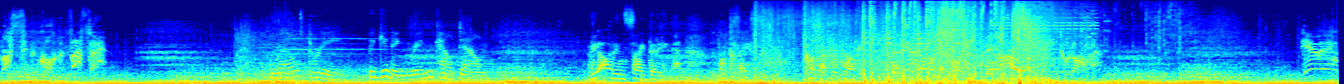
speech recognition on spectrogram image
Must go faster. Round 3. Beginning ring countdown. We are inside the ring. Good face. Contact with target. There is another squad. They are Too long. Healing.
